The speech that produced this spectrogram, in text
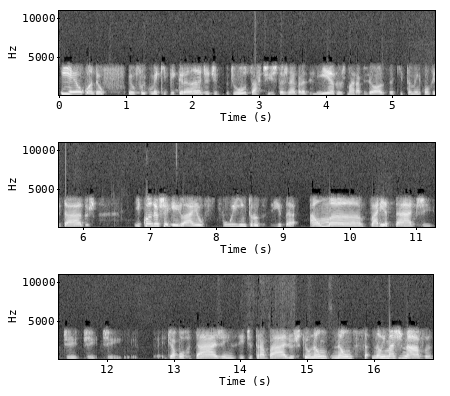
E eu, quando eu, eu fui com uma equipe grande de, de outros artistas né, brasileiros, maravilhosos aqui também convidados, e quando eu cheguei lá, eu fui introduzida a uma variedade de, de, de, de abordagens e de trabalhos que eu não, não, não imaginava.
